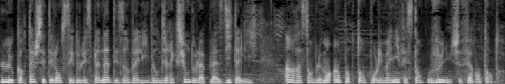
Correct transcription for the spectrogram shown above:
le cortège s'était lancé de l'esplanade des Invalides en direction de la place d'Italie un rassemblement important pour les manifestants venus se faire entendre.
